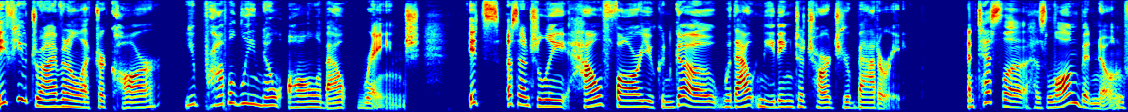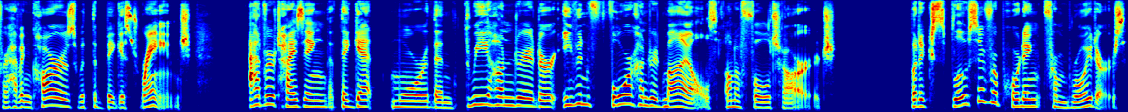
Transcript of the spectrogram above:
If you drive an electric car, you probably know all about range. It's essentially how far you can go without needing to charge your battery. And Tesla has long been known for having cars with the biggest range, advertising that they get more than 300 or even 400 miles on a full charge. But explosive reporting from Reuters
